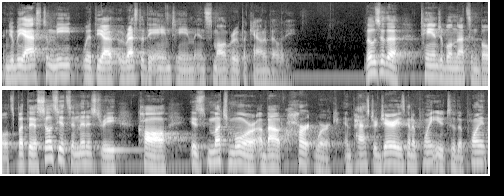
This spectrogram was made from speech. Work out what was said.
And you'll be asked to meet with the, uh, the rest of the AIM team in small group accountability. Those are the tangible nuts and bolts. But the Associates in Ministry call is much more about heart work. And Pastor Jerry is going to point you to the point,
